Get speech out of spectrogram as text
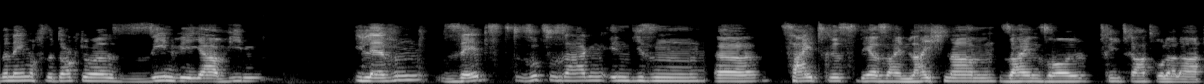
The Name of the Doctor sehen wir ja, wie Eleven selbst sozusagen in diesen äh, Zeitriss, der sein Leichnam sein soll, Tritrat, trolala,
